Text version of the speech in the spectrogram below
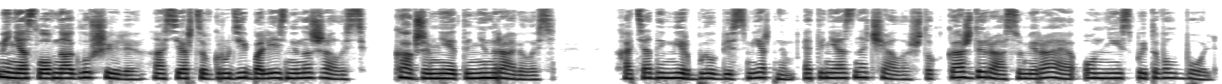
Меня словно оглушили, а сердце в груди болезненно сжалось. Как же мне это не нравилось! Хотя Демир был бессмертным, это не означало, что каждый раз, умирая, он не испытывал боль.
